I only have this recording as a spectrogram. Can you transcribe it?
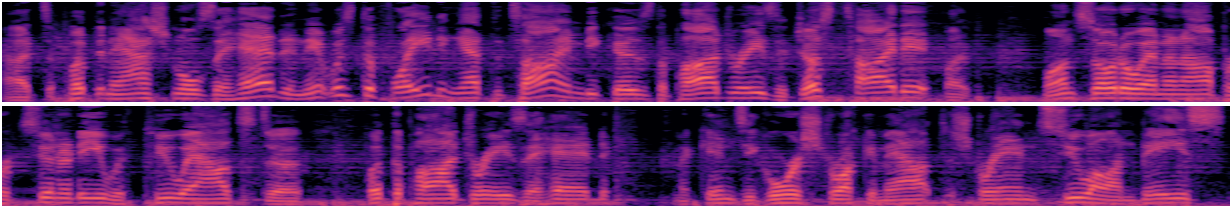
Uh, to put the Nationals ahead, and it was deflating at the time because the Padres had just tied it, but Juan Soto had an opportunity with two outs to put the Padres ahead. Mackenzie Gore struck him out to strand two on base,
